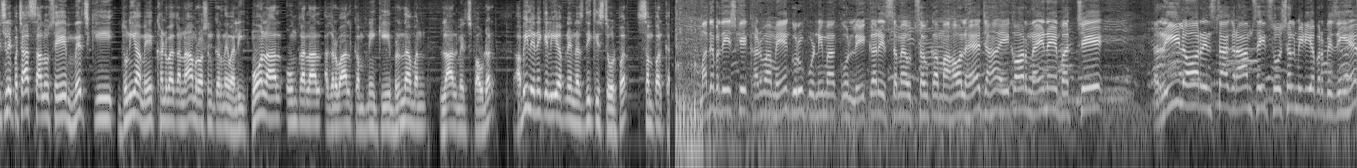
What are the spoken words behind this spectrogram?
पिछले 50 सालों से मिर्च की दुनिया में खंडवा का नाम रोशन करने वाली मोहनलाल ओमकार लाल अग्रवाल कंपनी की वृंदावन लाल मिर्च पाउडर अभी लेने के लिए अपने नजदीकी स्टोर पर संपर्क करें। मध्य प्रदेश के खंडवा में गुरु पूर्णिमा को लेकर इस समय उत्सव का माहौल है, जहाँ एक और नए नए बच्चे रील और इंस्टाग्राम सहित सोशल मीडिया पर बिज़ी हैं।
